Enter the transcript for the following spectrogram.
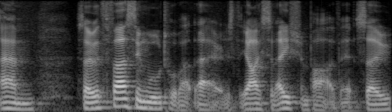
Um, so the first thing we'll talk about there is the isolation part of it. So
